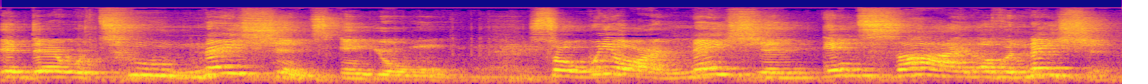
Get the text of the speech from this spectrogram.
if there were two nations in your womb. So we are a nation inside of a nation.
